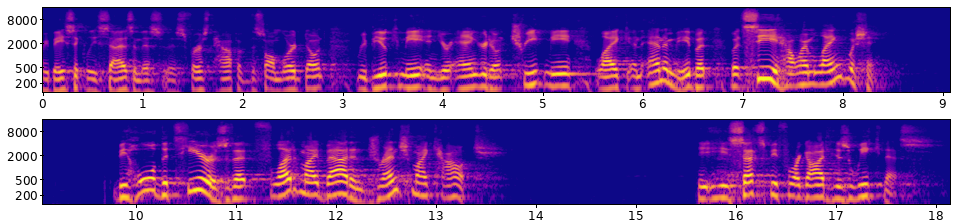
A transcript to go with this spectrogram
He basically says in this, this first half of the psalm, Lord, don't rebuke me in your anger. Don't treat me like an enemy, but, but see how I'm languishing. Behold the tears that flood my bed and drench my couch. He, sets before God his weakness.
